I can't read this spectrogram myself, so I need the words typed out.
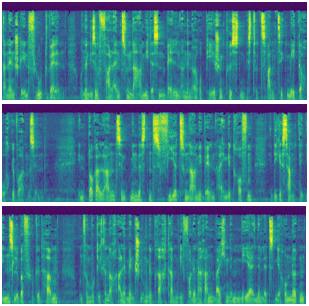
dann entstehen Flutwellen und in diesem Fall ein Tsunami, dessen Wellen an den europäischen Küsten bis zu 20 Meter hoch geworden sind. In Doggerland sind mindestens vier Tsunamiwellen eingetroffen, die die gesamte Insel überflutet haben und vermutlich dann auch alle Menschen umgebracht haben, die vor dem heranweichenden Meer in den letzten Jahrhunderten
